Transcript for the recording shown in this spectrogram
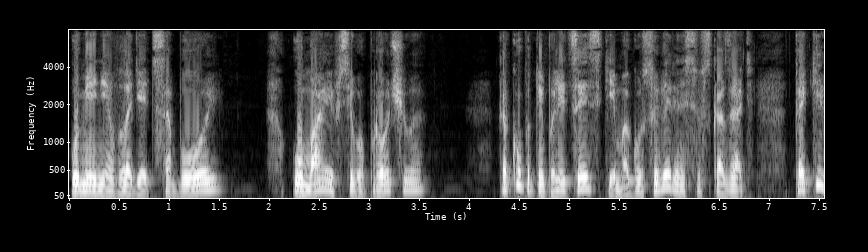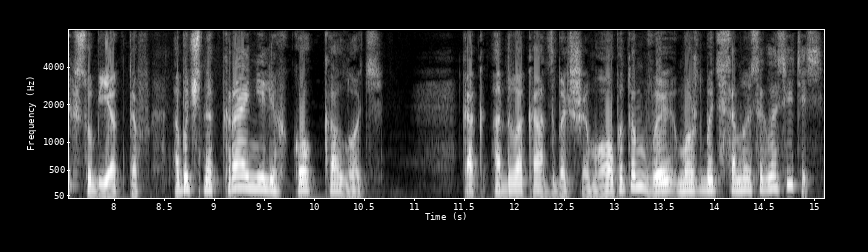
умения владеть собой, ума и всего прочего. Как опытный полицейский могу с уверенностью сказать, таких субъектов обычно крайне легко колоть. Как адвокат с большим опытом вы, может быть, со мной согласитесь?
